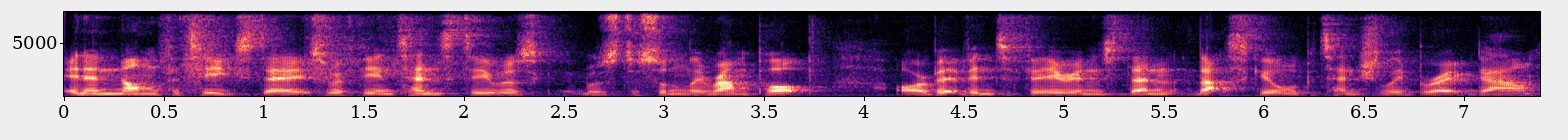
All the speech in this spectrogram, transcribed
in a non-fatigue state. So if the intensity was, was to suddenly ramp up, or a bit of interference, then that skill would potentially break down.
